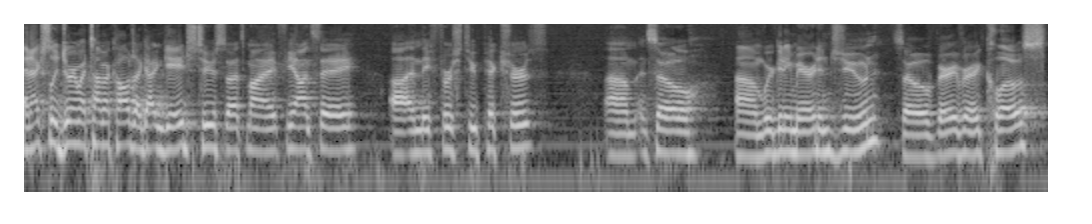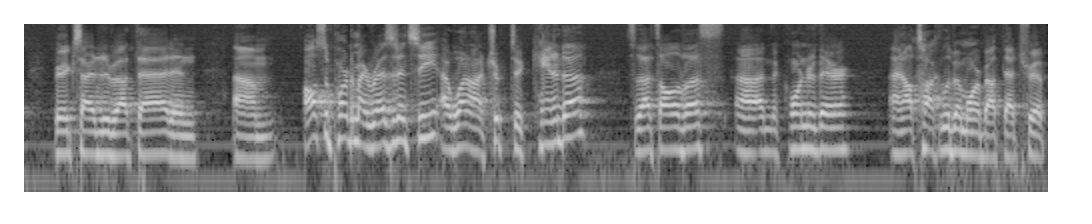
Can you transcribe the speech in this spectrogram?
and actually, during my time at college, I got engaged too, so that's my fiance uh, in the first two pictures. Um, and so, um, we're getting married in June, so very, very close. Very excited about that. And um, also, part of my residency, I went on a trip to Canada so that's all of us uh, in the corner there. And I'll talk a little bit more about that trip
